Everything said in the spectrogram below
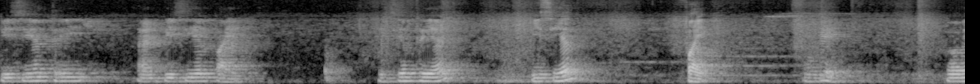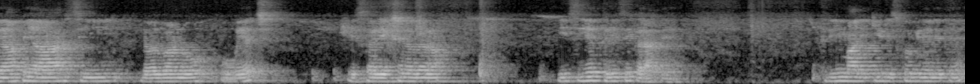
PCl3 and PCl5 PCl3 and PCl5 okay तो अब यहाँ पे R C double bond O O H इसका रिएक्शन अगर ई सी एल थ्री से कराते हैं थ्री मालिक्यूल इसको भी ले लेते हैं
